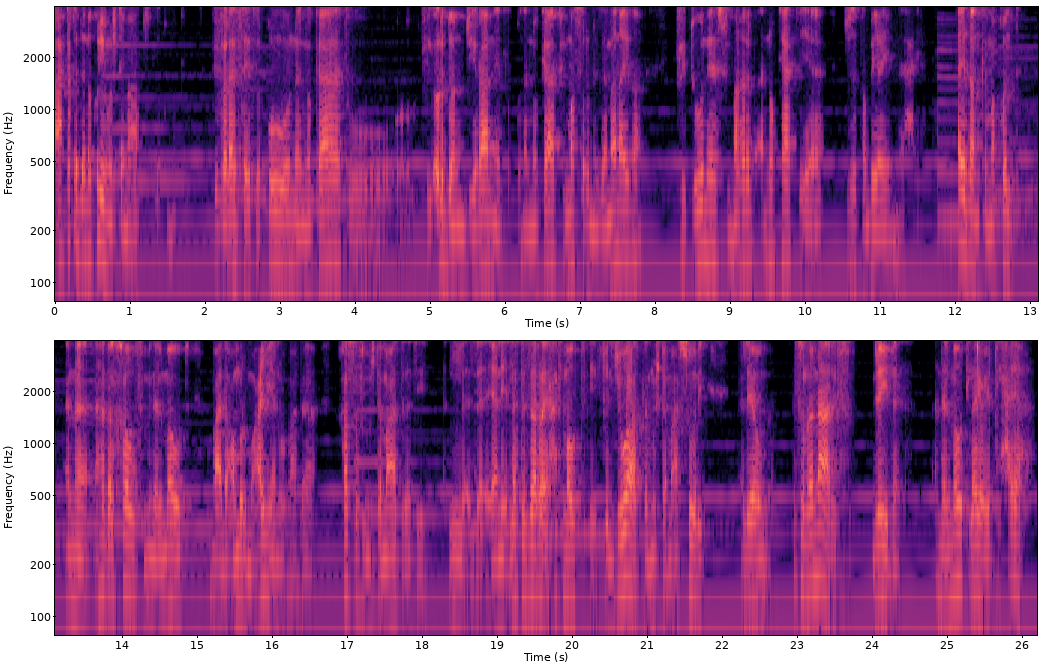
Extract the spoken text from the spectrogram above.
أعتقد أن كل المجتمعات تطلق النكات في فرنسا يطلقون النكات وفي الأردن جيران يطلقون النكات في مصر من زمان أيضا في تونس في المغرب النكات هي جزء طبيعي من الحياة. أيضا كما قلت أن هذا الخوف من الموت وبعد عمر معين وبعد خاصة في المجتمعات التي يعني لا تزال رائحة الموت في الجوار كالمجتمع السوري اليوم. صرنا نعرف جيدا أن الموت لا يعيق الحياة.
